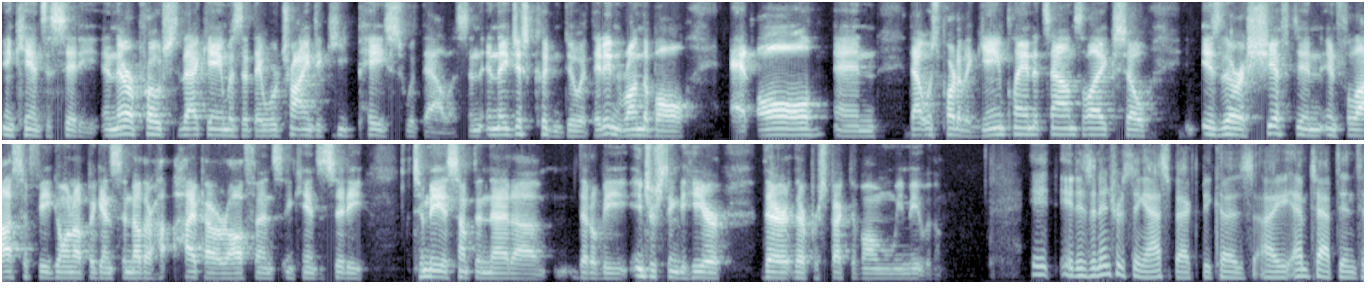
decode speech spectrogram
in Kansas City. And their approach to that game was that they were trying to keep pace with Dallas, and, and they just couldn't do it. They didn't run the ball at all. And that was part of the game plan, it sounds like. So, is there a shift in, in philosophy going up against another high powered offense in Kansas City? To me, is something that uh, that'll be interesting to hear their their perspective on when we meet with them. It it is an interesting aspect because I am tapped into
